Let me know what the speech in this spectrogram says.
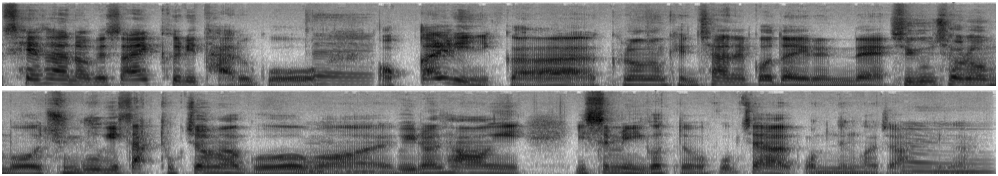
새 산업의 사이클이 다르고 네. 엇갈리니까 그러면 괜찮을 거다 이랬는데 지금처럼 뭐 중국이 싹 독점하고 음. 뭐 이런 상황이 있으면 이것도 꼼짝 없는 거죠. 이건. 음.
